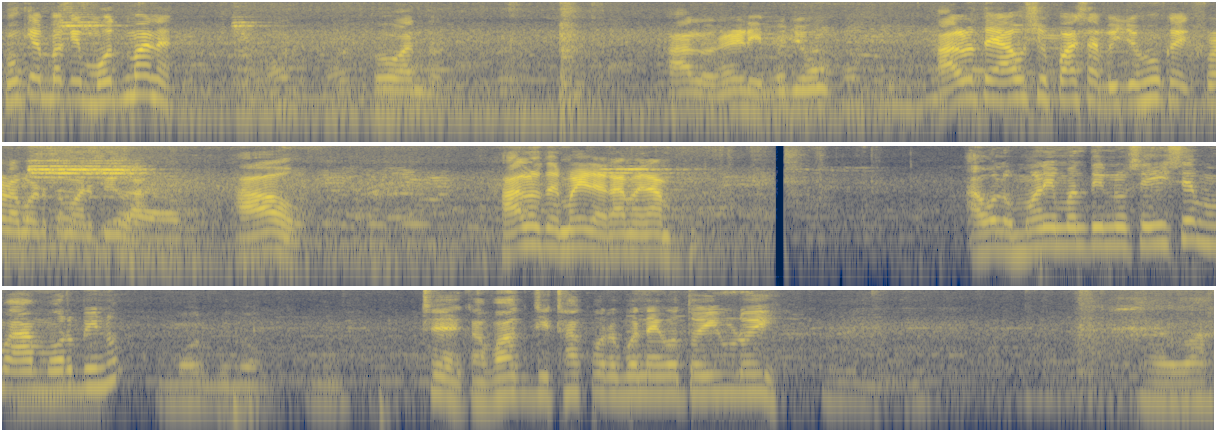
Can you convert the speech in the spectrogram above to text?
હું? કે બાકી મોજમાં ને? તો વાંધો નહીં. હાલો રેડી બીજું હું હાલો તે આવશું પાછા. બીજું હું કંઈક થોડા બળ તમારે પીવા. આવો હાલો તે મળ્યા. રામે રામ. આ ઓલો મણિ મંદિરનું છે એ છે આ મોરબીનું? મોરબીનો. છે કે વાઘજી ઠાકોરે બનાવ્યો તો ઈવડો ઈ. વાહ.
